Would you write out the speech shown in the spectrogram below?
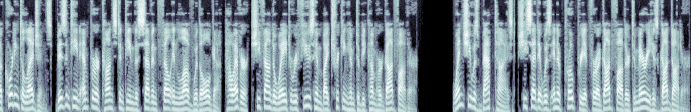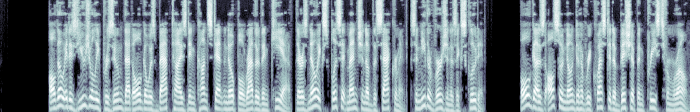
According to legends, Byzantine Emperor Constantine VII fell in love with Olga, however, she found a way to refuse him by tricking him to become her godfather. When she was baptized, she said it was inappropriate for a godfather to marry his goddaughter. Although it is usually presumed that Olga was baptized in Constantinople rather than Kiev, there is no explicit mention of the sacrament, so neither version is excluded. Olga is also known to have requested a bishop and priests from Rome.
